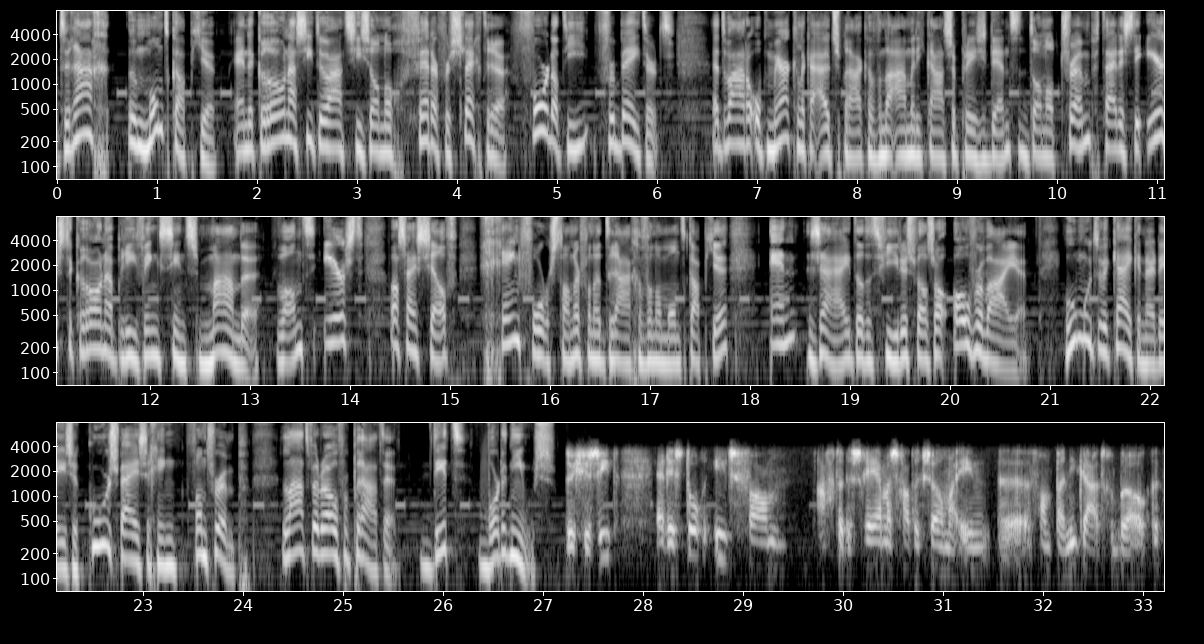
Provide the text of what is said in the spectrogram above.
Draag een mondkapje en de coronasituatie zal nog verder verslechteren voordat die verbetert. Het waren opmerkelijke uitspraken van de Amerikaanse president Donald Trump tijdens de eerste coronabriefing sinds maanden. Want eerst was hij zelf geen voorstander van het dragen van een mondkapje en zei dat het virus wel zal overwaaien. Hoe moeten we kijken naar deze koerswijziging van Trump? Laten we erover praten. Dit wordt het nieuws. Dus je ziet, er is toch iets van achter de schermen, schat ik zomaar in, uh, van paniek uitgebroken.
